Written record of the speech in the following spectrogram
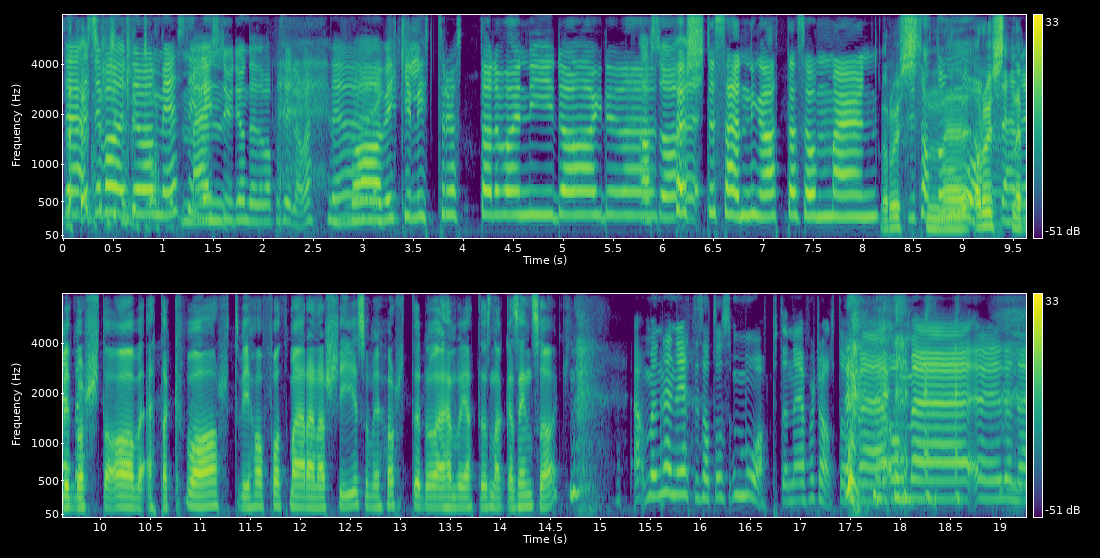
Det, det, var, det var mer stille i studio enn det det var på Stillehavet. Var vi ikke litt trøtte? Det var en ny dag. Det var Altså, første sendinga etter sommeren. Rusten, eh, er blitt børsta av etter hvert. Vi har fått mer energi, som vi hørte da Henriette snakka sin sak. Ja, men Henriette satt og måpte når jeg fortalte om, eh, om eh, eh, denne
